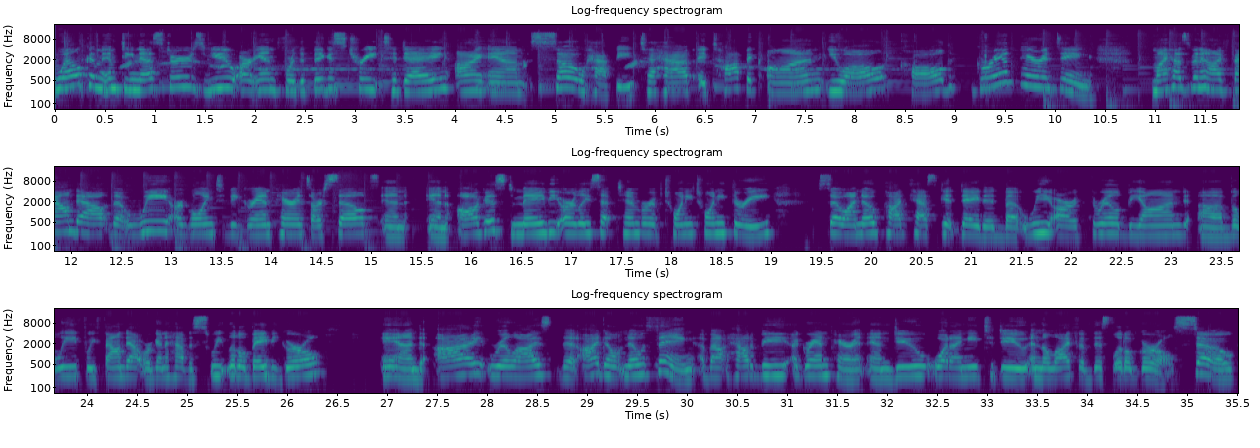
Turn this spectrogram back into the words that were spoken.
Welcome, empty nesters. You are in for the biggest treat today. I am so happy to have a topic on you all called grandparenting. My husband and I found out that we are going to be grandparents ourselves in, in August, maybe early September of 2023. So I know podcasts get dated, but we are thrilled beyond uh, belief. We found out we're going to have a sweet little baby girl and I realized that I don't know a thing about how to be a grandparent and do what I need to do in the life of this little girl. So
